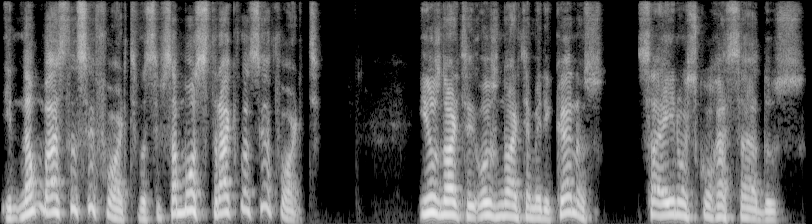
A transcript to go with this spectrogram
E não basta ser forte, você precisa mostrar que você é forte. E os, norte, os norte-americanos saíram escorraçados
